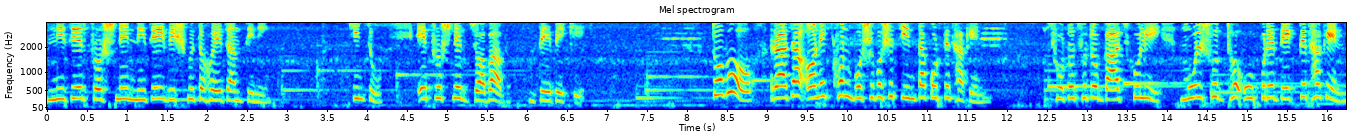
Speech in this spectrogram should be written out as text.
নিজের প্রশ্নে নিজেই বিস্মিত হয়ে যান তিনি। কিন্তু এ প্রশ্নের জবাব দেবে কে? তবুও রাজা অনেকক্ষণ বসে বসে চিন্তা করতে থাকেন। ছোট ছোট গাছগুলি মূলশুদ্ধ উপরে দেখতে থাকেন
